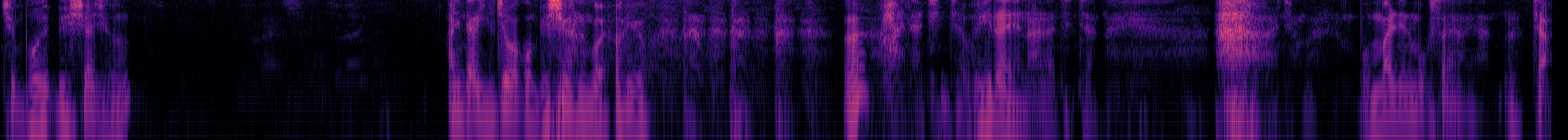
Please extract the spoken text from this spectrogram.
지금 뭐, 몇 시야 지금? 아니 내가 일찍 갖고 몇 시 가는 거야 이거? 어? 아, 나 진짜 왜 이래 나 나 진짜. 아 정말 못 말리는 목사야. 자,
